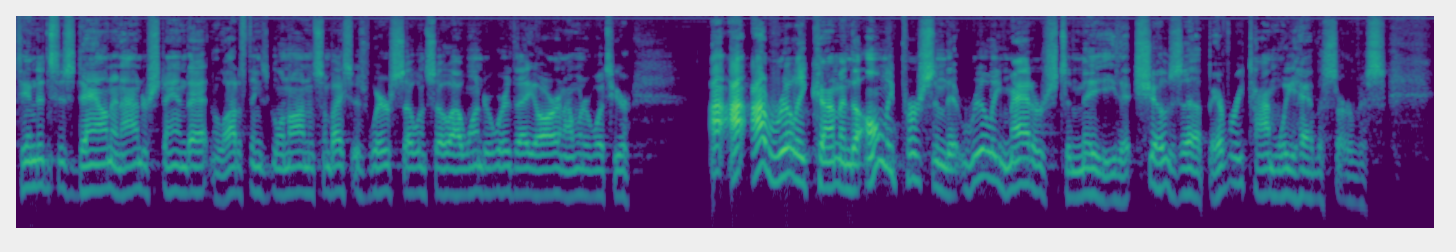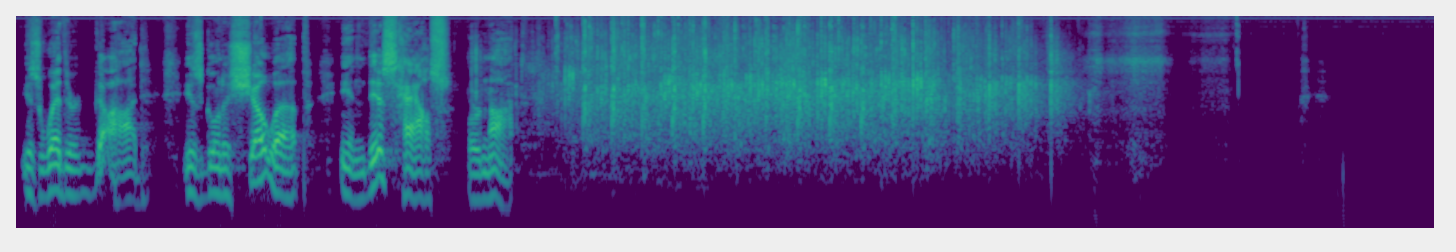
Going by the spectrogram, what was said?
Attendance is down, and I understand that, and a lot of things going on. And somebody says, Where's so and so? I wonder where they are, and I wonder what's here. I, I, I, really come, and the only person that really matters to me that shows up every time we have a service is whether God is going to show up in this house or not.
